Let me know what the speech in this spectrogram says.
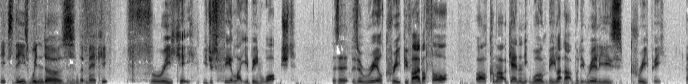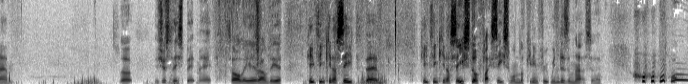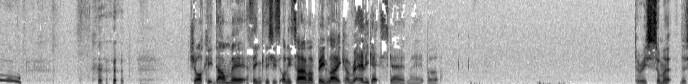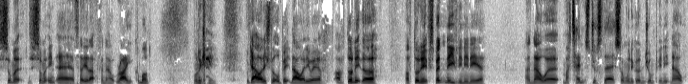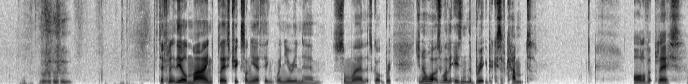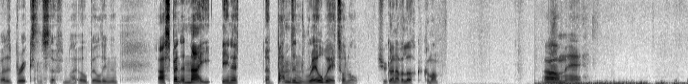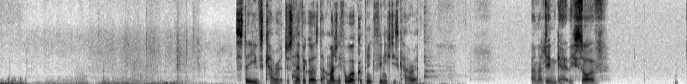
It's these windows that make it freaky. You just feel like you're being watched. There's a there's a real creepy vibe. I thought, oh, I'll come out again and it won't be like that, but it really is creepy. Um, look, it's just this bit, mate. It's all here around here. Keep thinking I see, um, keep thinking I see stuff like see someone looking in through windows and that. So. Chalk it down, mate. I think this is only time I've been like, I rarely get scared, mate, but there is summer, there's summer, there's summer in air. I'll tell you that for now. Right, come on. I want to get, we'll get out of this little bit now. Anyway, I've I've done it though. I've done it. I've spent an evening in here, and now uh, my tent's just there, so I'm going to go and jump in it now. It's definitely the old mind plays tricks on you, I think, when you're in um, somewhere that's got brick. Do you know what, as well, it isn't the brick because I've camped all over the place where there's bricks and stuff and like old buildings. And I spent a night in a abandoned railway tunnel. Should we go and have a look? Come on. Oh, mate. Steve's carrot just never goes down. Imagine if I woke up and he'd finished his carrot. And I didn't get this sort of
